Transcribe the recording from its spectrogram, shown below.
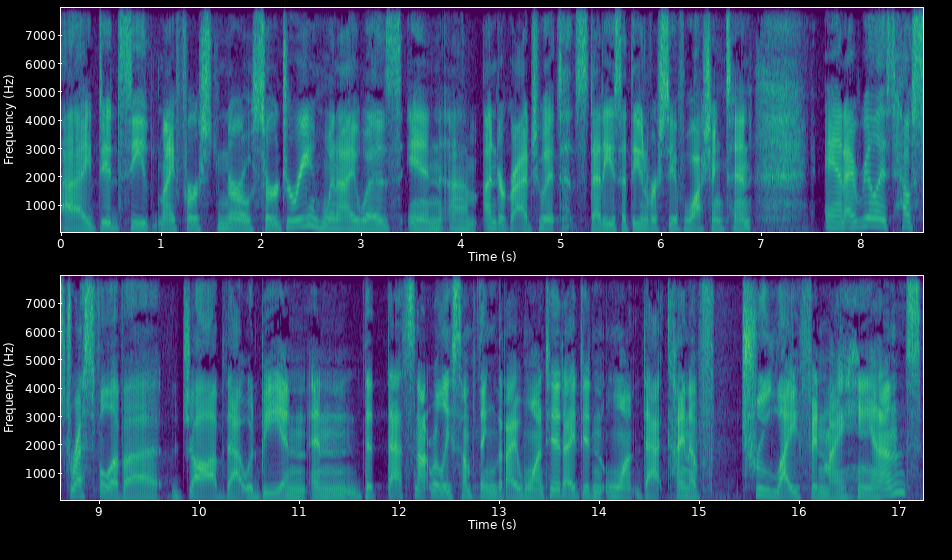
I did see my first neurosurgery when I was in um, undergraduate studies at the University of Washington, and I realized how stressful of a job that would be, and and that that's not really something that I wanted. I didn't want that kind of true life in my hands.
